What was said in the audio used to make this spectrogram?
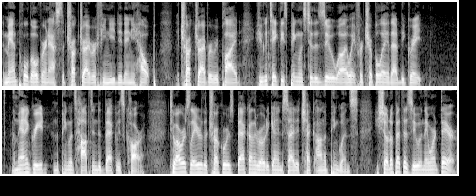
The man pulled over and asked the truck driver if he needed any help. The truck driver replied, If you could take these penguins to the zoo while I wait for AAA, that'd be great. The man agreed, and the penguins hopped into the back of his car. Two hours later, the trucker was back on the road again and decided to check on the penguins. He showed up at the zoo and they weren't there.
